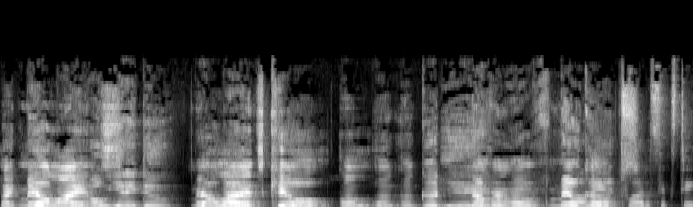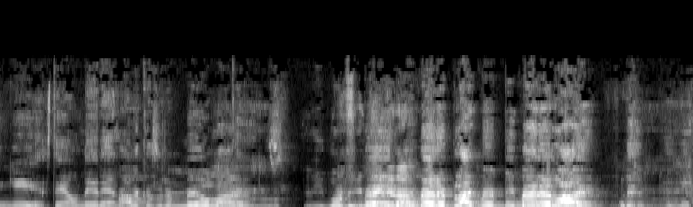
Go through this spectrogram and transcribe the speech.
Like male lions. Oh yeah, they do. Male lions kill a, a, a good Yeah. number of male Oh, yeah, cubs. 12 to 16 years. They don't live that Probably long. because of the male lions. If you want Mm-hmm. To be mad, don't out. be mad at black men. Be mad at lion men.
